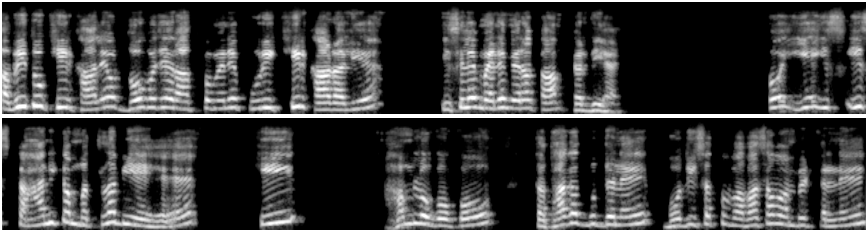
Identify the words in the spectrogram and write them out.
अभी तू खीर खा ले और दो बजे रात को मैंने पूरी खीर खा डाली है, इसलिए मैंने मेरा काम कर दिया है। तो ये इस इस कहानी का मतलब ये है कि हम लोगों को तथागत बुद्ध ने, बोधिसत्व बाबा साहब अंबेडकर ने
